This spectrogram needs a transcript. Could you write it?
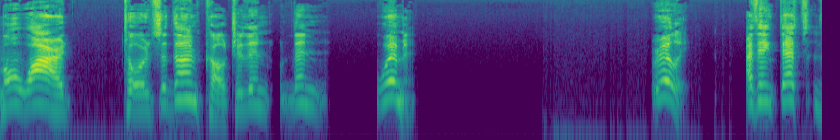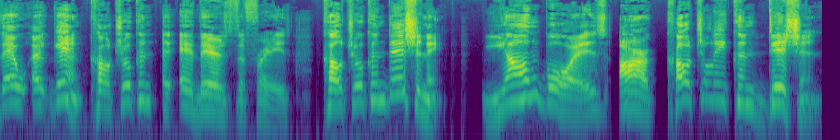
more wired towards the gun culture than than women. Really, I think that's there again. Cultural. Con- uh, there's the phrase cultural conditioning. Young boys are culturally conditioned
